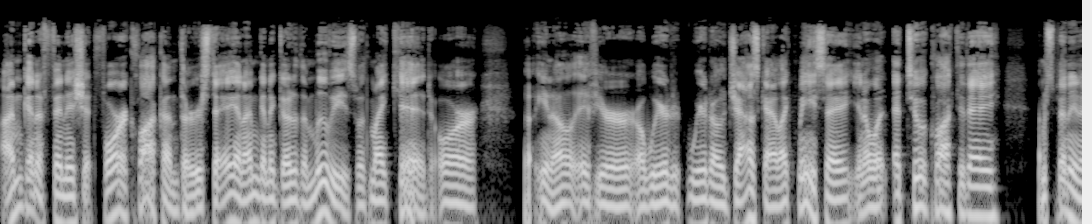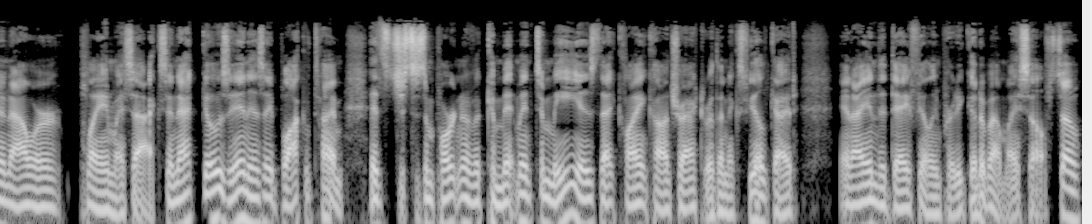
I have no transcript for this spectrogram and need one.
I'm going to finish at four o'clock on Thursday and I'm going to go to the movies with my kid. Or, uh, you know, if you're a weird, weirdo jazz guy like me, say, you know what, at two o'clock today, I'm spending an hour playing my sax. And that goes in as a block of time. It's just as important of a commitment to me as that client contract or the next field guide and I end the day feeling pretty good about myself. So,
